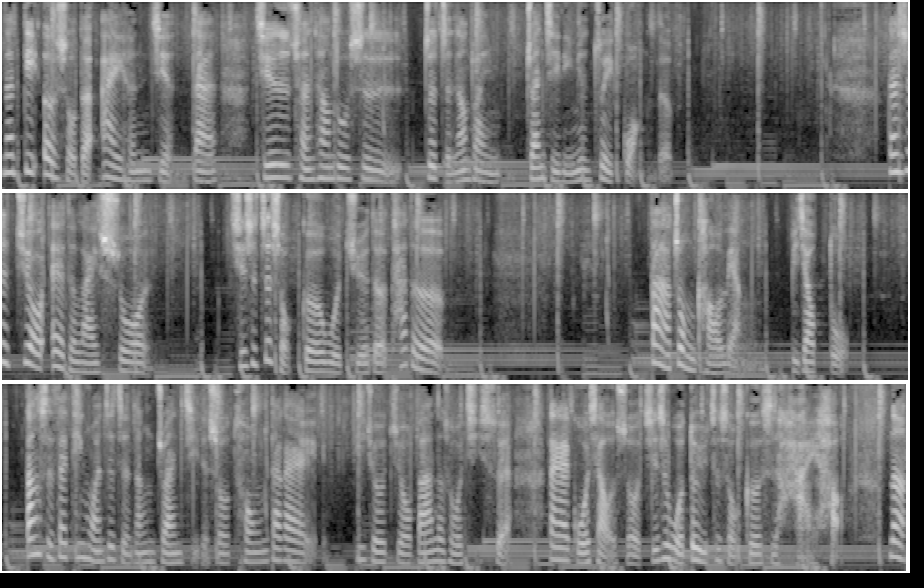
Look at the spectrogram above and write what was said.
那第二首的爱很简单，其实传唱度是这整张专专辑里面最广的。但是就 Ed 来说，其实这首歌，我觉得它的大众考量比较多。当时在听完这整张专辑的时候，从大概一九九八那时候我几岁啊？大概国小的时候，其实我对于这首歌是还好。那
